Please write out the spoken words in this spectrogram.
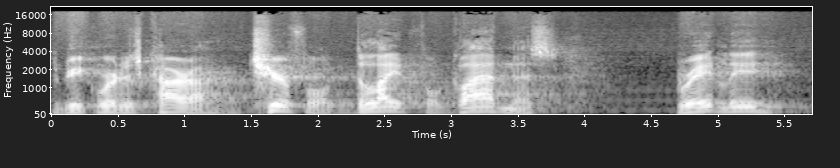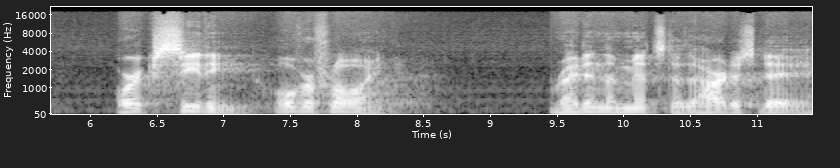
The Greek word is chara, cheerful, delightful, gladness, greatly or exceeding, overflowing, right in the midst of the hardest day.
